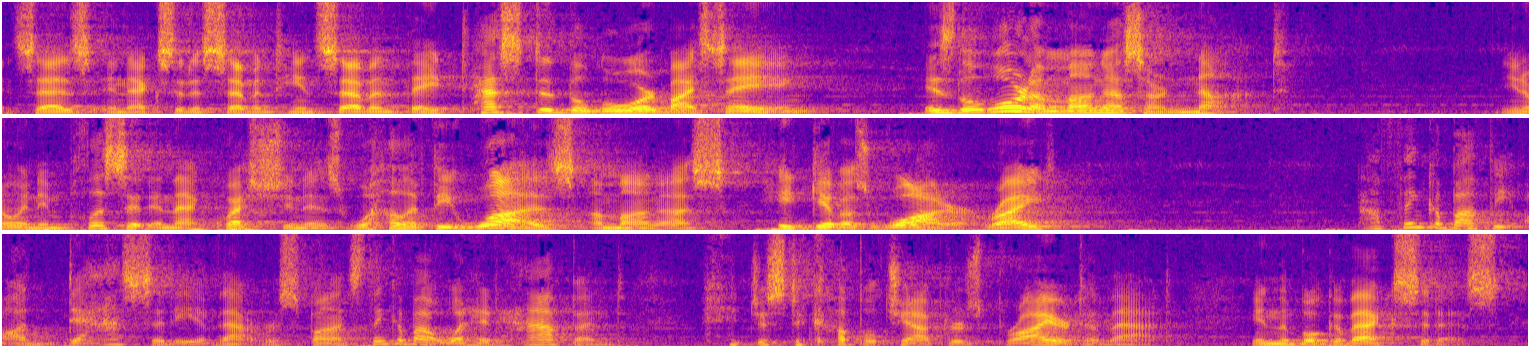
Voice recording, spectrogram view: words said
It says in Exodus 17 7, they tested the Lord by saying, Is the Lord among us or not? You know, and implicit in that question is, well, if he was among us, he'd give us water, right? Now think about the audacity of that response. Think about what had happened just a couple chapters prior to that in the book of Exodus.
